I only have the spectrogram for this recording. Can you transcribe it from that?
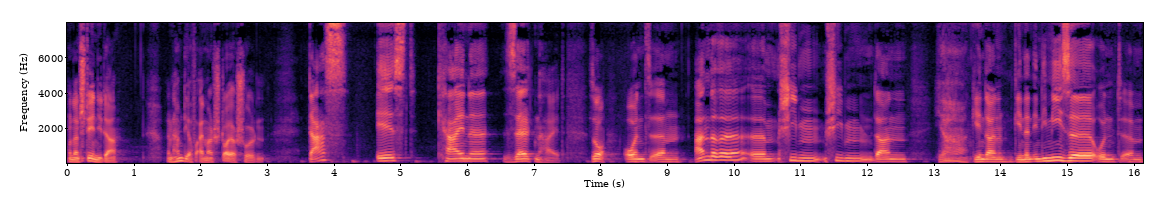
Und dann stehen die da. Dann haben die auf einmal Steuerschulden. Das ist keine Seltenheit. So, und ähm, andere ähm, schieben, schieben dann, ja, gehen dann, gehen dann in die Miese und ähm,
